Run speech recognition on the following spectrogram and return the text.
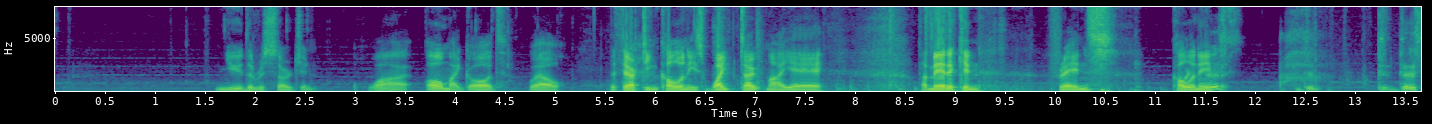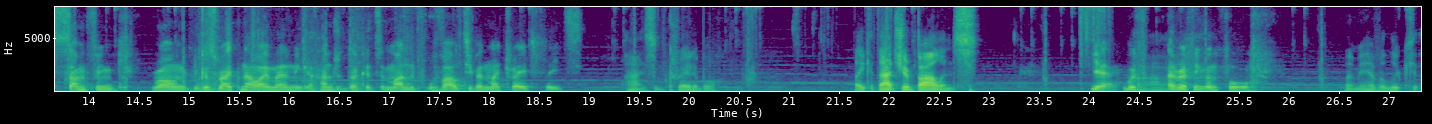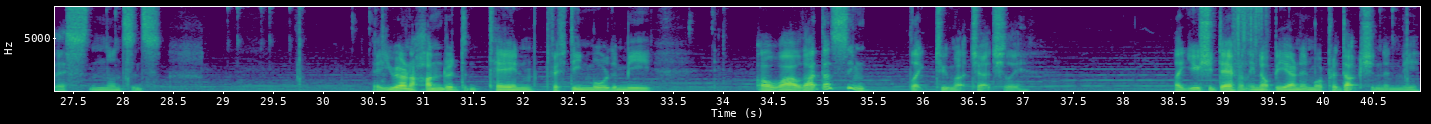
New the Resurgent. Why? Oh my god. Well, the 13 colonies wiped out my uh, American friends colony. Wait, there's, th th there's something wrong, because right now I'm earning 100 ducats a month without even my trade fleets. That is incredible. Like, that's your balance? Yeah, with uh, everything on full. Let me have a look at this nonsense. Yeah, you earn 110, 15 more than me. Oh, wow, that does seem like too much, actually. Like, you should definitely not be earning more production than me.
